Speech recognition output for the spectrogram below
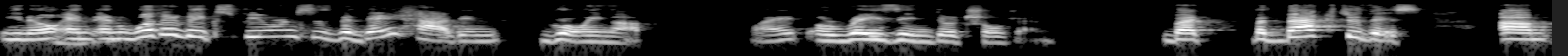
You know, and and what are the experiences that they had in growing up, right, or raising their children? But but back to this. Um,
